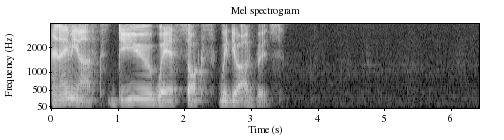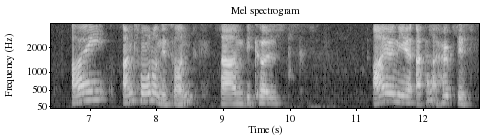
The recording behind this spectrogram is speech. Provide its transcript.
And Amy asks Do you wear socks with your Ugg boots? I I'm torn on this one um, because I only and I hope this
